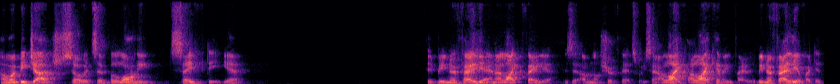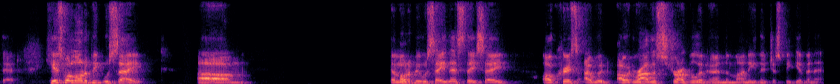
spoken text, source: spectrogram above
I won't be judged, so it's a belonging, safety, yeah. There'd be no failure, and I like failure. Is it? I'm not sure if that's what you're saying. I like I like having failure. There'd be no failure if I did that. Here's what a lot of people say. Um, a lot of people say this. They say, "Oh, Chris, I would I would rather struggle and earn the money than just be given it."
